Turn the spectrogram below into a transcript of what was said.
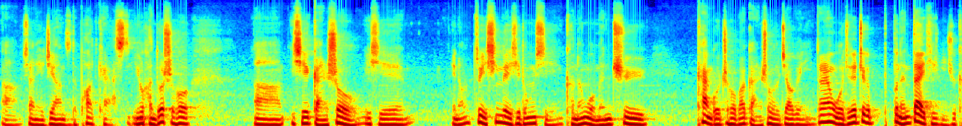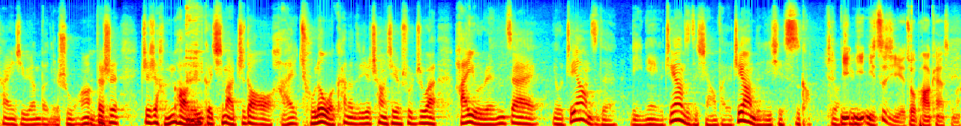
啊，像你这样子的 podcast，有很多时候啊，一些感受，一些 you know 最新的一些东西，可能我们去看过之后，把感受交给你。当然，我觉得这个不能代替你去看一些原本的书啊，嗯但是这是很好的一个，起码知道哦，还除了我看到的这些畅销书之外，还有人在有这样子的理念，有这样子的想法，有这样的一些思考，对吧？你你你自己也做 podcast 吗？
